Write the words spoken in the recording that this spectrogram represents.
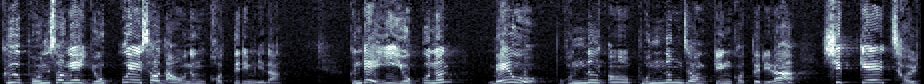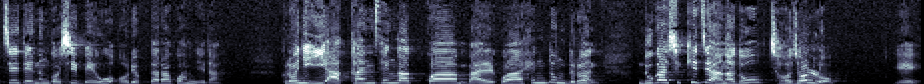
그 본성의 욕구에서 나오는 것들입니다. 근데 이 욕구는 매우 본능, 어, 본능적인 것들이라 쉽게 절제되는 것이 매우 어렵다라고 합니다. 그러니 이 악한 생각과 말과 행동들은 누가 시키지 않아도 저절로 예,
